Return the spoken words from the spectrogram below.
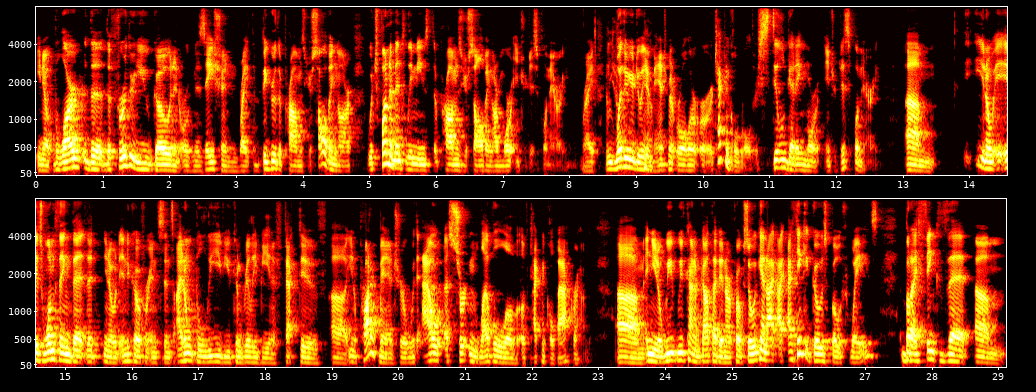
you know, the large, the the further you go in an organization, right, the bigger the problems you're solving are, which fundamentally means the problems you're solving are more interdisciplinary, right? And whether you're doing yeah. a management role or, or, a technical role, they're still getting more interdisciplinary. Um, you know, it's one thing that that you know at Indico, for instance, I don't believe you can really be an effective uh, you know product manager without a certain level of, of technical background. Um, and you know, we we've kind of got that in our folks. So again, I, I think it goes both ways, but I think that um,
